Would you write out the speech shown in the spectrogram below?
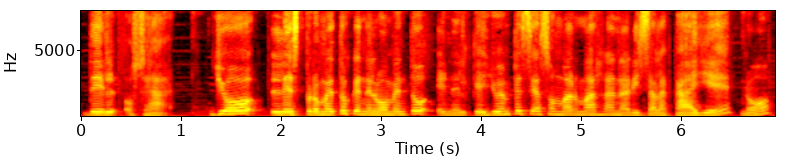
del, o sea, yo les prometo que en el momento en el que yo empecé a asomar más la nariz a la calle, ¿no?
